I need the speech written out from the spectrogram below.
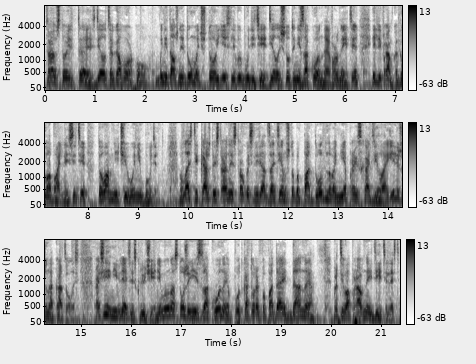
Сразу стоит э, сделать оговорку. Вы не должны думать, что если вы будете делать что-то незаконное в Рунете или в рамках глобальной сети, то вам ничего не будет. Власти каждой страны строго следят за тем, чтобы подобного не происходило или же наказывалось. Россия не является исключением, и у нас тоже есть законы, под которые попадает данная противоправная деятельность,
